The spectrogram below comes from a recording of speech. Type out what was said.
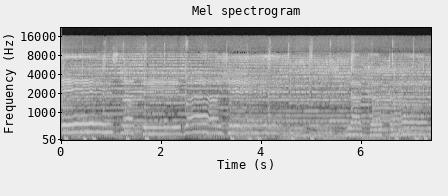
es la Tebaye, la Catal.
